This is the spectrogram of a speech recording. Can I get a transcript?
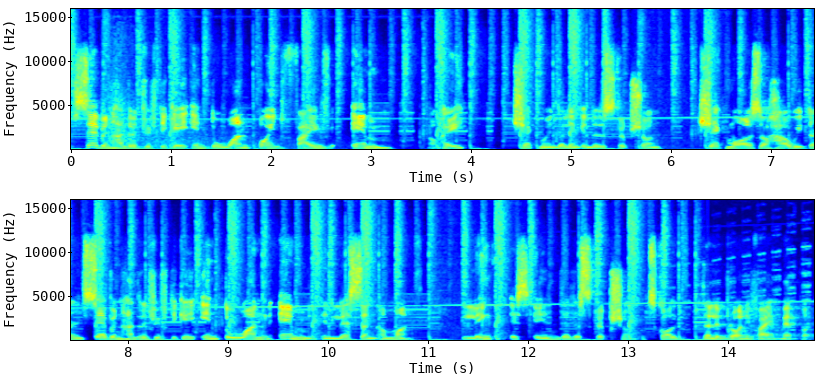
750k into 1.5M. Okay? Check mo in the link in the description. Check mo also how we turned 750k into 1M in less than a month. Link is in the description. It's called the Lebronify method.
